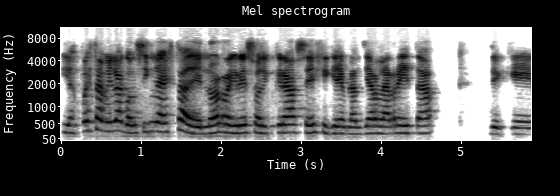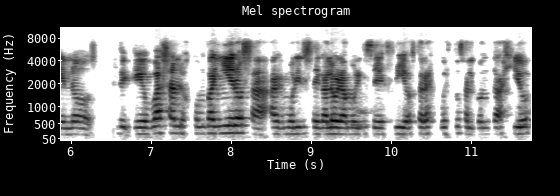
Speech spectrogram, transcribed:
y después también la consigna esta de no regreso al CRASE, que quiere plantear la reta, de que nos, de que vayan los compañeros a, morirse de calor, a morirse de frío, a estar expuestos al contagio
